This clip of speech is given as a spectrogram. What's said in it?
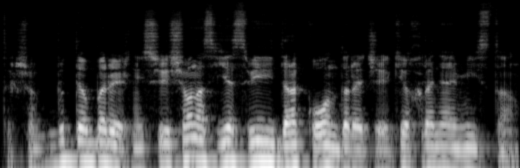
Так що будьте обережні. Ще у нас є свій дракон, до речі, який охороняє місто.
